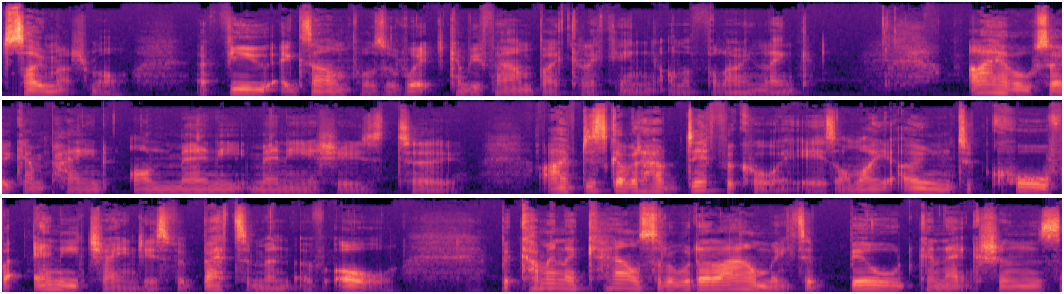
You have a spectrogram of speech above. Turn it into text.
so much more. A few examples of which can be found by clicking on the following link. I have also campaigned on many, many issues too. I've discovered how difficult it is on my own to call for any changes for betterment of all. Becoming a councillor would allow me to build connections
